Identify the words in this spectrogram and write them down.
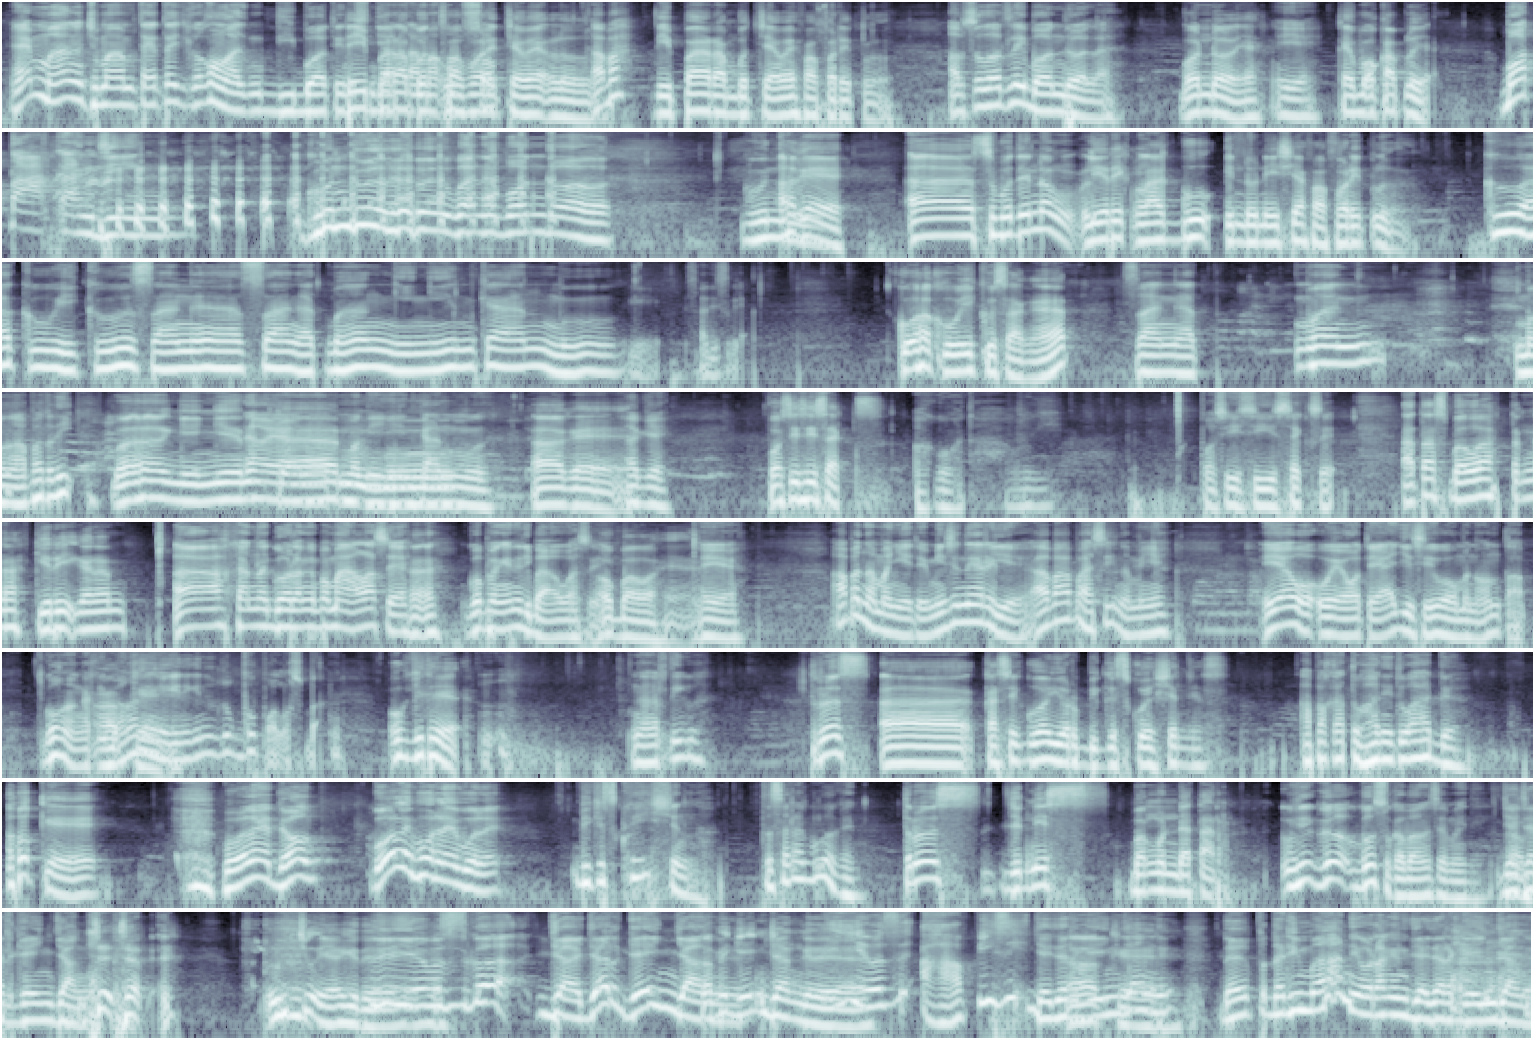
Emang cuma tete kok nggak dibuatin Tipe rambut favorit cewek lu. Apa? Tipe rambut cewek favorit lu. Absolutely bondol lah. Bondol ya. Iya. Kayak bokap lu ya. Botak anjing. Gundul bukan bondol. Gundul. Oke. Eh, sebutin dong lirik lagu Indonesia favorit lu. Ku akui ku sangat-sangat menginginkanmu. Sadis gak? Ku akui ku sangat Sangat meng... Mengapa tadi? menginginkanmu. Oh, iya, iya, menginginkanmu. Oke. Oke. Posisi seks. Oh, gak tahu lagi. Posisi seks ya. Atas, bawah, tengah, kiri, kanan. Ah, karena gue orangnya pemalas ya. Gue pengennya di bawah sih. Oh, bawah ya. Iya. Apa namanya itu? Missionary ya? Apa-apa sih namanya? Iya, WOT aja sih, wow menonton. Gue gak ngerti Oke. banget yang kayak gini-gini tuh gue polos banget. Oh, gitu ya. Gak ngerti gue. Terus eh, kasih gua your biggest question, yes. Apakah Tuhan itu ada? Oke. Boleh dong. Boleh, boleh, boleh. Biggest question lah. Terserah gue kan. Terus jenis bangun datar. Gue gue suka banget sama ini. Jajar genjang. Jajar. lucu ya gitu ya. Iya maksud gue jajar genjang. Tapi genjang gitu ya. Iya maksud apa sih jajar Oke. genjang ya? Dapat dari mana nih orang yang jajar genjang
